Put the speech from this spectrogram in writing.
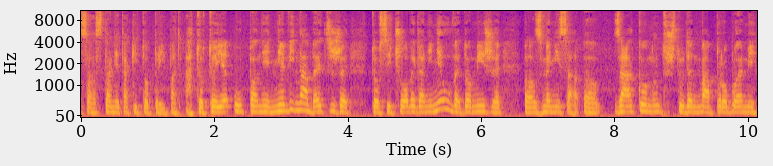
sa stane takýto prípad. A toto je úplne nevinná vec, že to si človek ani neuvedomí, že e, zmení sa zákon, študent má problémy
